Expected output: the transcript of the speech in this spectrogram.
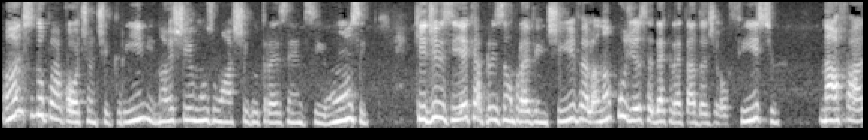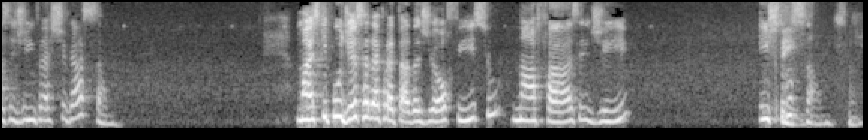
Antes do pacote anticrime, nós tínhamos um artigo 311 que dizia que a prisão preventiva ela não podia ser decretada de ofício na fase de investigação, mas que podia ser decretada de ofício na fase de instrução. Sim, sim.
